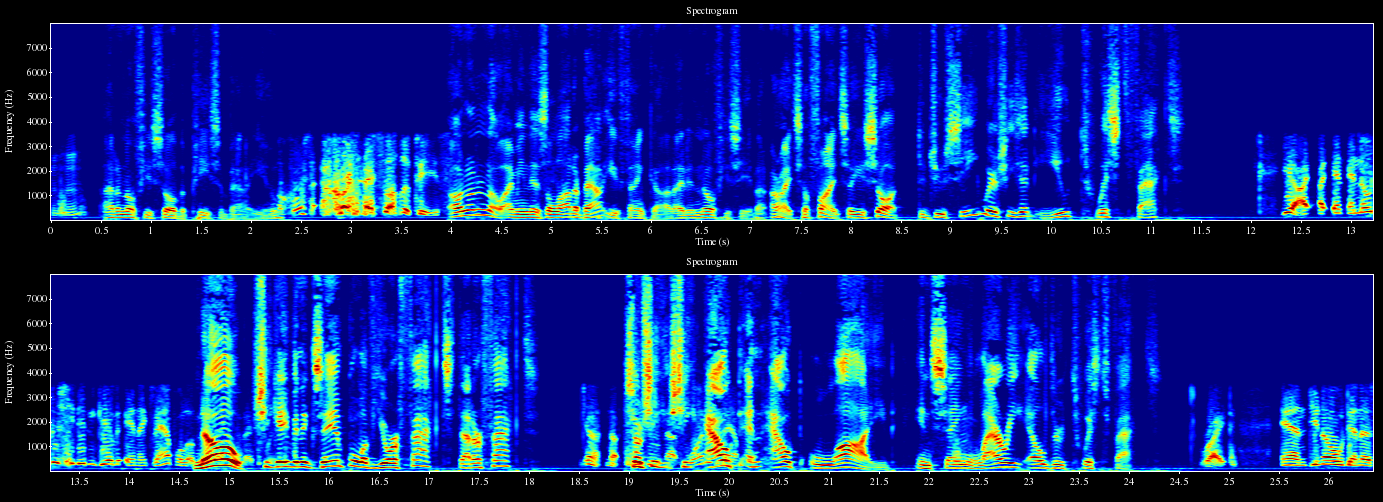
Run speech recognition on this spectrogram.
Mm-hmm. I don't know if you saw the piece about you. Of course, of course, I saw the piece. Oh no, no, no! I mean, there's a lot about you. Thank God. I didn't know if you see it. All right, so fine. So you saw it. Did you see where she said you twist facts? Yeah, I, and, and notice she didn't give an example of. No, she gave an example of your facts that are facts. Yeah, no, so she she out example. and out lied in saying Larry Elder twist facts. Right. And you know, Dennis,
